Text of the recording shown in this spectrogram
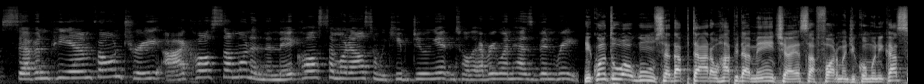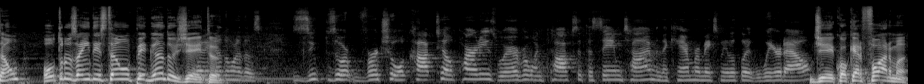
7 p.m. phone tree. I call someone and then they call someone else and we keep doing it until everyone has been reached. Enquanto alguns se adaptaram rapidamente a essa forma de comunicação, outros ainda estão pegando o jeito. Another one of those Zoop Zorp virtual cocktail parties where everyone talks at the same time and the camera makes me look like Weird Al. De qualquer forma,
